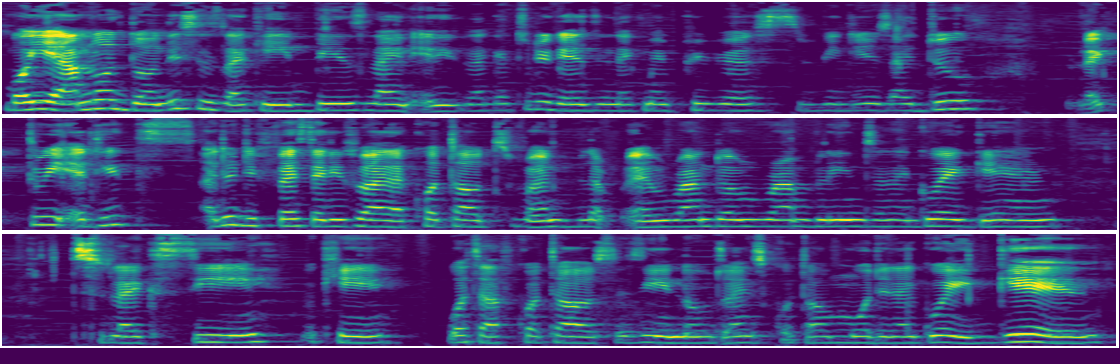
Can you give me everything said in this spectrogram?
But yeah, I'm not done. This is like a baseline edit. Like I told you guys in like my previous videos, I do like three edits. I do the first edit where I cut out uh, random ramblings and I go again to like see okay what I've cut out. Is it enough? Do I cut out more? Then I go again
